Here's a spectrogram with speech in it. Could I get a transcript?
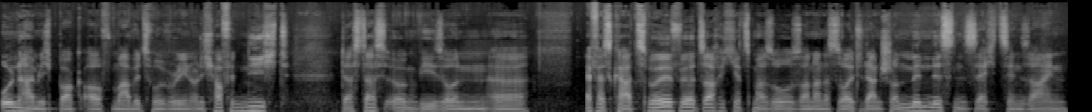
unheimlich Bock auf Marvel's Wolverine und ich hoffe nicht, dass das irgendwie so ein äh, FSK 12 wird, sag ich jetzt mal so, sondern das sollte dann schon mindestens 16 sein,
